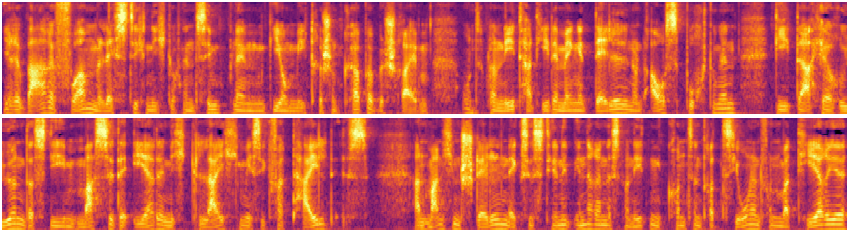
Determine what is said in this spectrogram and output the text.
Ihre wahre Form lässt sich nicht durch einen simplen geometrischen Körper beschreiben. Unser Planet hat jede Menge Dellen und Ausbuchtungen, die daher rühren, dass die Masse der Erde nicht gleichmäßig verteilt ist. An manchen Stellen existieren im Inneren des Planeten Konzentrationen von Materie,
